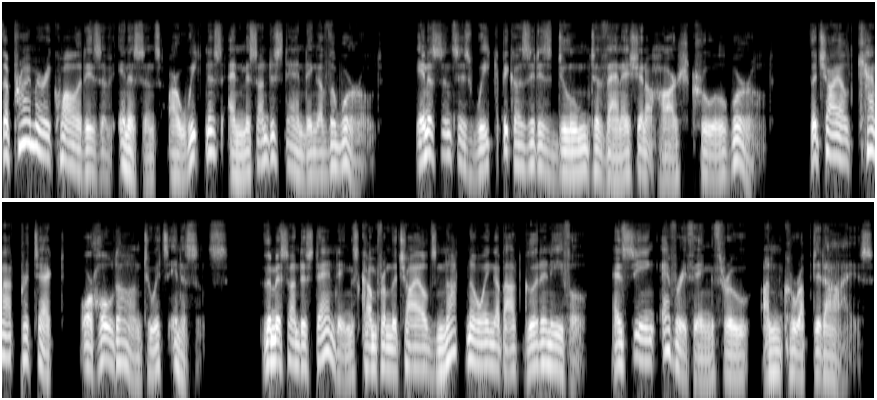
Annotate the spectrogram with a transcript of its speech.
The primary qualities of innocence are weakness and misunderstanding of the world. Innocence is weak because it is doomed to vanish in a harsh, cruel world. The child cannot protect or hold on to its innocence. The misunderstandings come from the child's not knowing about good and evil and seeing everything through uncorrupted eyes.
